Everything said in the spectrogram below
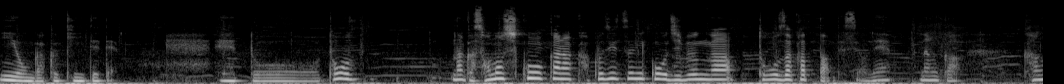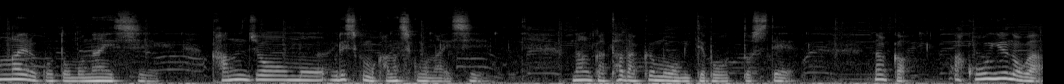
いい音楽聴いてて。えっ、ー、となんかその思考から確実にこう自分が遠ざかったんですよね。なんか考えることもないし感情も嬉しくも悲しくもないしなんかただ雲を見てぼーっとしてなんかあこういうのが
